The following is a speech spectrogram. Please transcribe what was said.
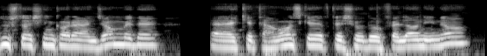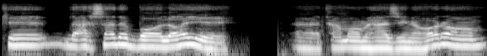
دوست داشت این کار انجام بده که تماس گرفته شد و فلان اینا که درصد بالای تمام هزینه ها را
